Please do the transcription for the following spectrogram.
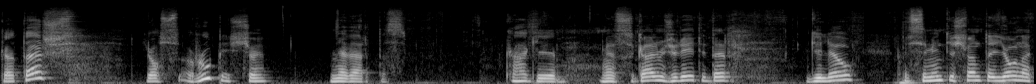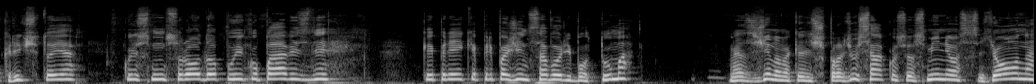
kad aš jos rūpeščio nevertas. Kągi, mes galim žiūrėti dar giliau, prisiminti šventą Joną Krikščitoje, kuris mums rodo puikų pavyzdį, kaip reikia pripažinti savo ribotumą. Mes žinome, kad iš pradžių sekusios minios Joną,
